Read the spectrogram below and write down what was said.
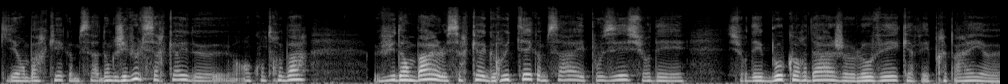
qui embarquait comme ça. Donc, j'ai vu le cercueil de, en contrebas, vu d'en bas, le cercueil gruté comme ça, et posé sur des, beaux cordages lovés qu'avait préparé euh,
